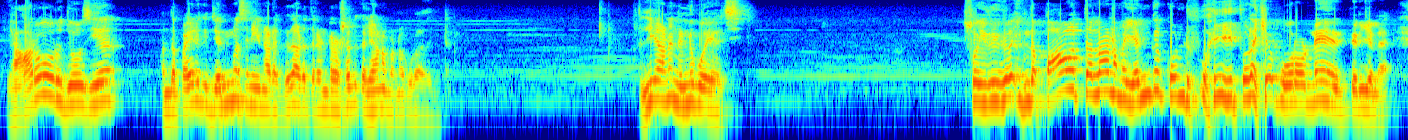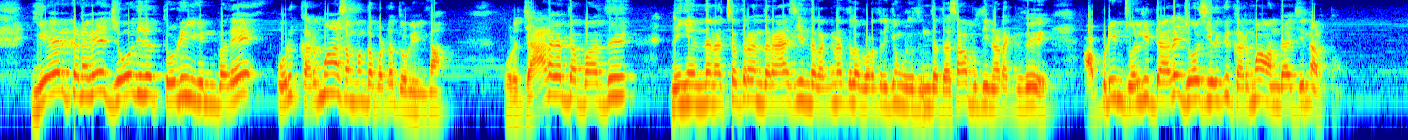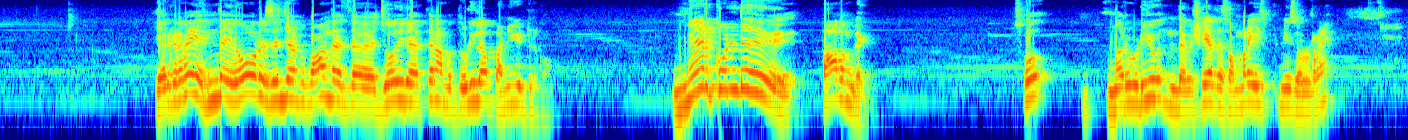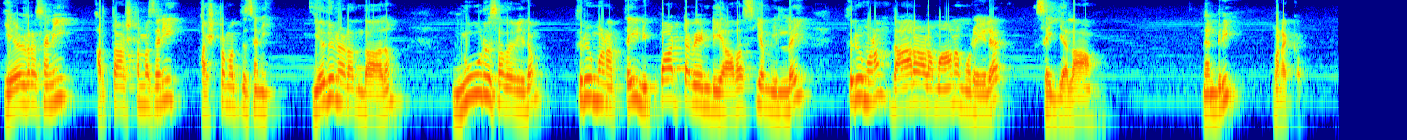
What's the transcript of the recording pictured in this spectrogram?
யாரோ ஒரு ஜோசியர் அந்த பையனுக்கு ஜென்மசனி நடக்குது அடுத்த ரெண்டு வருஷத்துக்கு கல்யாணம் பண்ணக்கூடாதுன்ட்டு. கல்யாணம் நின்று போயாச்சு. ஸோ இது இந்த பாவத்தெல்லாம் நம்ம எங்கே கொண்டு போய் துளைக்க போகிறோன்னே தெரியலை. ஏற்கனவே ஜோதிட தொழில் என்பதே ஒரு கர்மா சம்பந்தப்பட்ட தொழில் தான் ஒரு ஜாதகத்தை பார்த்து நீங்கள் இந்த நட்சத்திரம் இந்த ராசி இந்த லக்னத்தில் பொறுத்த வரைக்கும் உங்களுக்கு இந்த தசாபுத்தி நடக்குது அப்படின்னு சொல்லிட்டாலே ஜோசியருக்கு கர்மா வந்தாச்சுன்னு அர்த்தம். ஏற்கனவே எந்த ஏதோ ஒரு செஞ்ச நம்ம பாவம் இந்த- ஜோதிடத்தை நம்ம தொழிலாக பண்ணிக்கிட்டு இருக்கோம். மேற்கொண்டு பாவங்கள். ஸோ மறுபடியும் இந்த விஷயத்தை சம்ரைஸ் பண்ணி சொல்கிறேன் ஏழரை சனி அர்த்தாஷ்டம சனி அஷ்டமத்து சனி. எது நடந்தாலும் நூறு சதவீதம் திருமணத்தை நிப்பாட்ட வேண்டிய அவசியம் இல்லை. திருமணம் தாராளமான முறையில் செய்யலாம். நன்றி வணக்கம்.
